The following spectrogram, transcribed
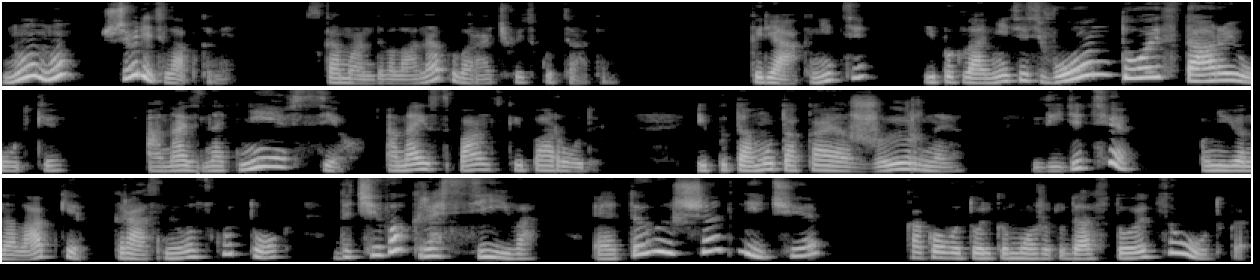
«Ну-ну, шевелить лапками», — скомандовала она, поворачиваясь к утятам. «Крякните и поклонитесь вон той старой утке. Она знатнее всех, она испанской породы, и потому такая жирная. Видите, у нее на лапке красный лоскуток. Да чего красиво! Это высшее отличие, какого только может удостоиться утка.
